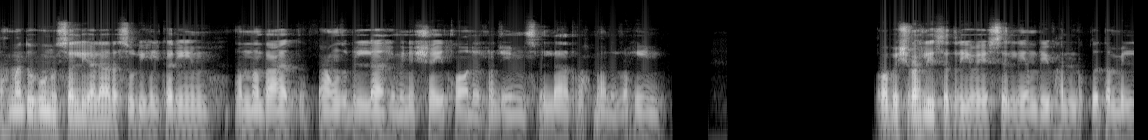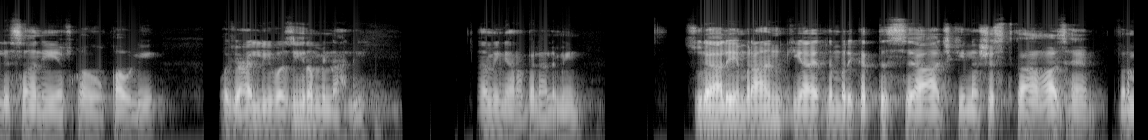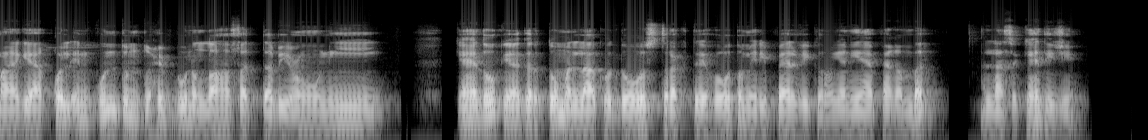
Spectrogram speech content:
نحمده نصلي على رسوله الكريم أما بعد أعوذ بالله من الشيطان الرجيم بسم الله الرحمن الرحيم رب اشرح لي صدري ويسر لي أمري واحلل عقدة من لساني يفقهوا قولي واجعل لي من أهلي آمین یا رب العالمین. سورہ آل عمران کی آیت نمبر اکتیس سے آج کی نشست کا آغاز ہے. فرمایا گیا، قل ان کن تم تو اللہ فتبعونی کہہ دو کہ اگر تم اللہ کو دوست رکھتے ہو تو میری پیروی کرو یعنی اے پیغمبر، اللہ سے کہہ دیجیے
